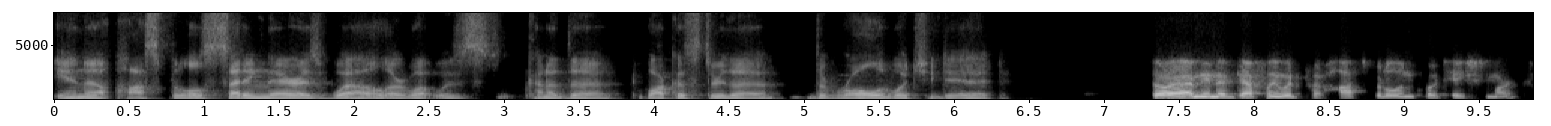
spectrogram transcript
in a hospital setting there as well? Or what was kind of the walk us through the the role of what you did? So I mean I definitely would put hospital in quotation marks.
